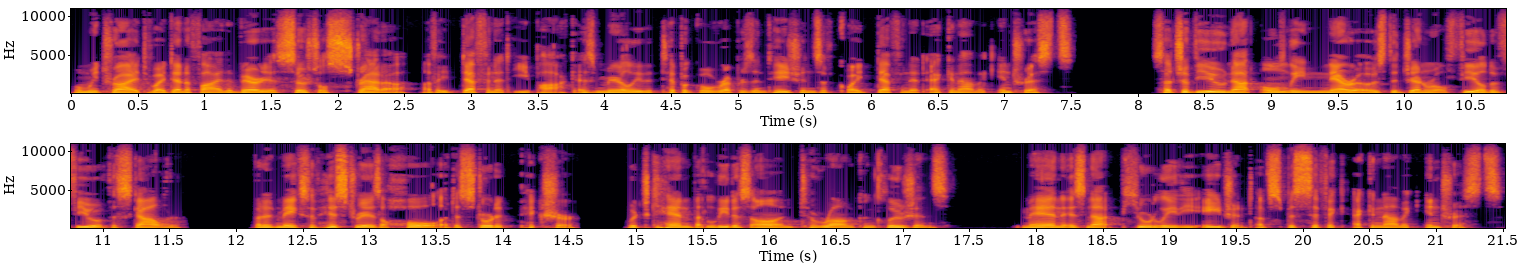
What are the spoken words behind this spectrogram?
when we try to identify the various social strata of a definite epoch as merely the typical representations of quite definite economic interests. Such a view not only narrows the general field of view of the scholar, but it makes of history as a whole a distorted picture, which can but lead us on to wrong conclusions. Man is not purely the agent of specific economic interests.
